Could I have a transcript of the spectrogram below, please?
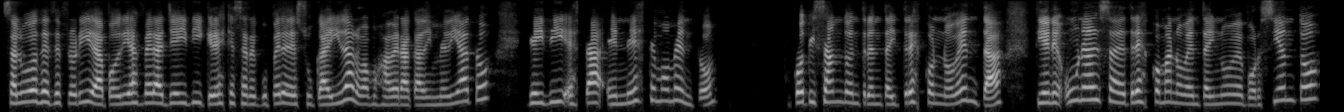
Saludos desde Florida. ¿Podrías ver a JD? ¿Crees que se recupere de su caída? Lo vamos a ver acá de inmediato. JD está en este momento cotizando en 33,90, tiene un alza de 3,99%,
